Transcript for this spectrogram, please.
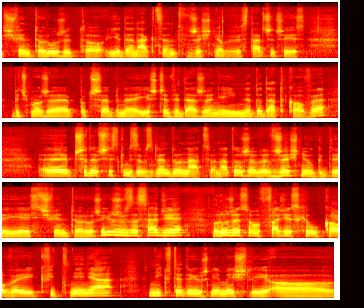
Święto Róży to jeden akcent wrześniowy wystarczy, czy jest być może potrzebne jeszcze wydarzenie inne dodatkowe. Przede wszystkim ze względu na co? Na to, że we wrześniu, gdy jest święto róży, już w zasadzie róże są w fazie schyłkowej kwitnienia. Nikt wtedy już nie myśli o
